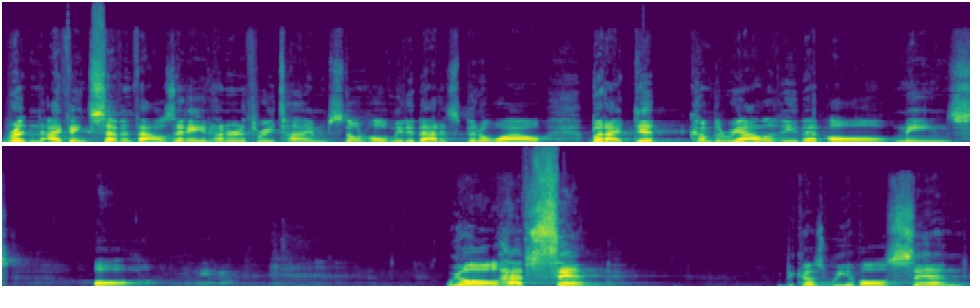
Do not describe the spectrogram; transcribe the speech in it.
written, I think, 7,803 times. Don't hold me to that, it's been a while. But I did come to the reality that all means all. We all have sinned because we have all sinned,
